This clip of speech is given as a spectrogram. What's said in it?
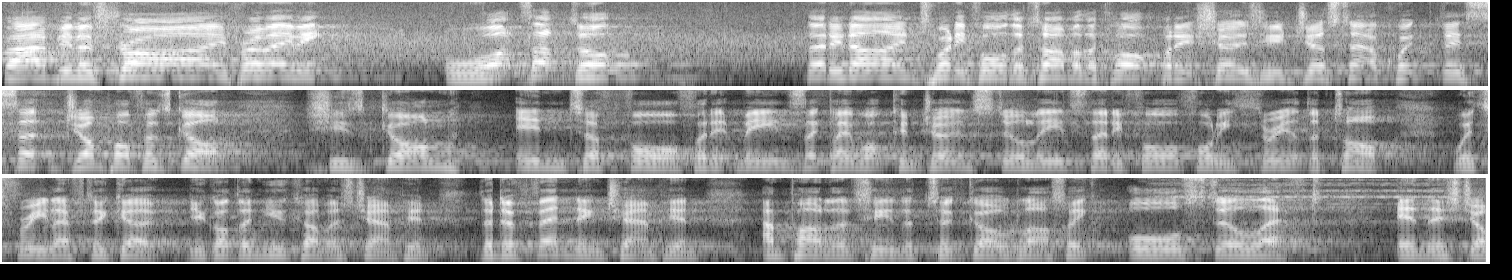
Fabulous try from Amy. What's up top? 39.24 the time of the clock, but it shows you just how quick this uh, jump off has gone. She's gone into fourth, and it means that Glen Watkin Jones still leads 34 43 at the top with three left to go. You've got the newcomers champion, the defending champion, and part of the team that took gold last week, all still left in this jump.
